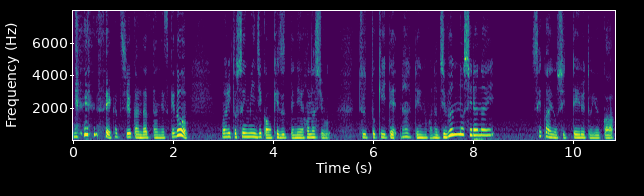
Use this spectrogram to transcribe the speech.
生活習慣だったんですけど割と睡眠時間を削ってね話をずっと聞いて何て言うのかな自分の知らない世界を知っているというか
